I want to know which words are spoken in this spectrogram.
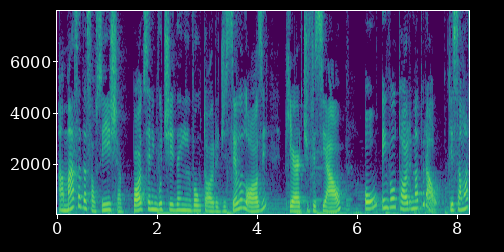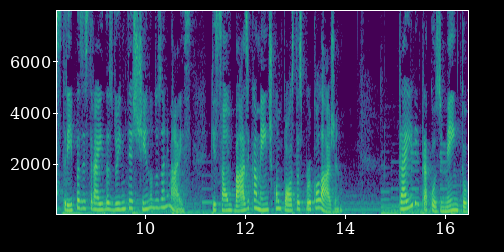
A massa da salsicha pode ser embutida em envoltório de celulose, que é artificial, ou envoltório natural, que são as tripas extraídas do intestino dos animais, que são basicamente compostas por colágeno. Para irem para cozimento,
